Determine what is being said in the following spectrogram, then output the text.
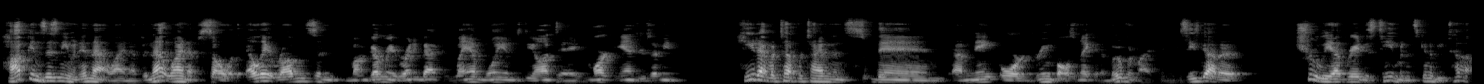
Hopkins isn't even in that lineup, and that lineup's solid. Elliott Robinson, Montgomery running back, Lamb, Williams, Diontae, Mark Andrews. I mean, he'd have a tougher time than than um, Nate or Greenball's making a move, in my opinion, because he's got to truly upgrade his team, and it's going to be tough.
